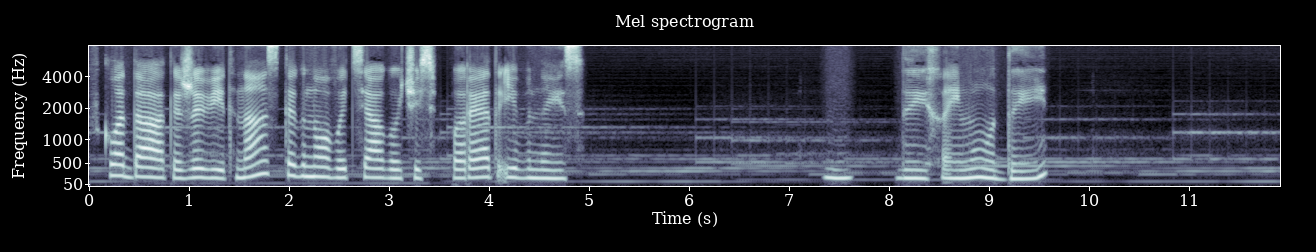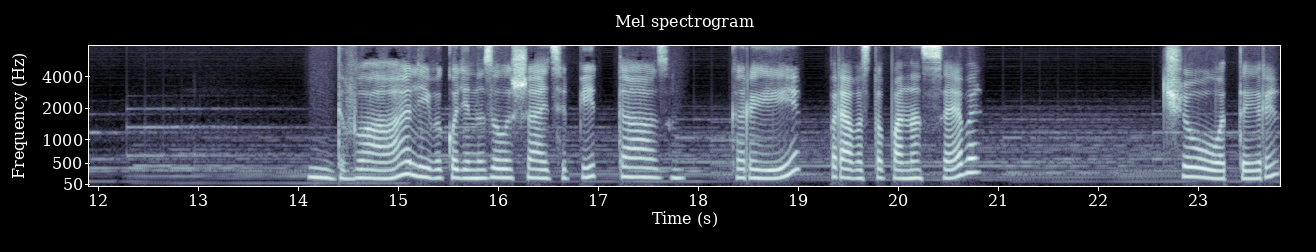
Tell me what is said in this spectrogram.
вкладати живіт на стегно, витягуючись вперед і вниз. Дихаємо один. Два. Ліве коліно залишається під тазом. Три. Права стопа на себе. Чотири.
